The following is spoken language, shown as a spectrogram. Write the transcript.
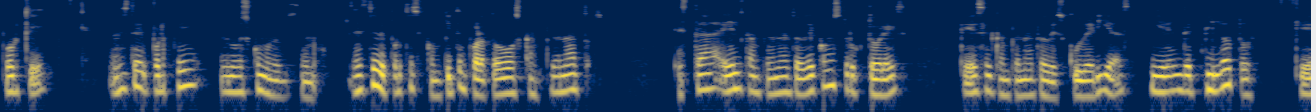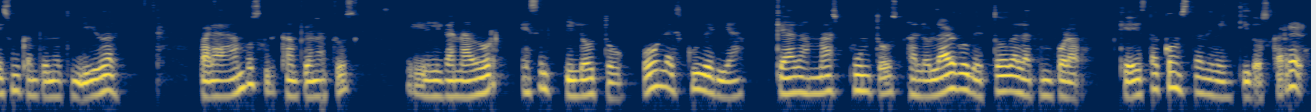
Porque en este deporte no es como los demás. En este deporte se compite por dos campeonatos. Está el campeonato de constructores, que es el campeonato de escuderías, y el de pilotos, que es un campeonato individual. Para ambos campeonatos, el ganador es el piloto o la escudería que haga más puntos a lo largo de toda la temporada, que esta consta de 22 carreras.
